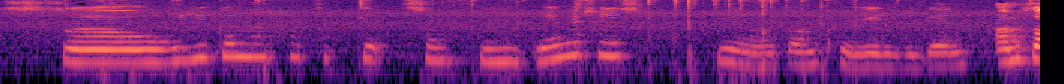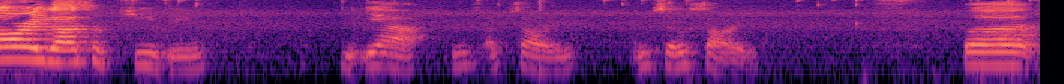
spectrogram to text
So we're gonna have to get some food. Maybe I just, you know, go creative again. I'm sorry guys for cheating. Yeah, I'm, I'm sorry. I'm so sorry. But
